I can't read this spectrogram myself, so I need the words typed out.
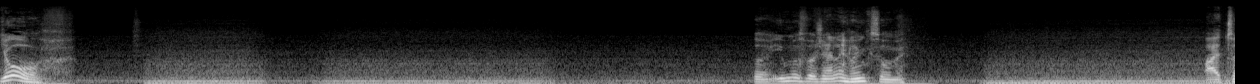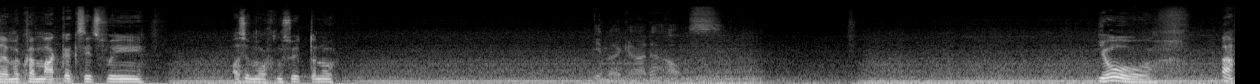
Jo. So, ich muss wahrscheinlich links um. Jetzt haben wir keinen Macker gesetzt, wo ich ausmachen sollte noch. Immer geradeaus. Jo. Ah.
